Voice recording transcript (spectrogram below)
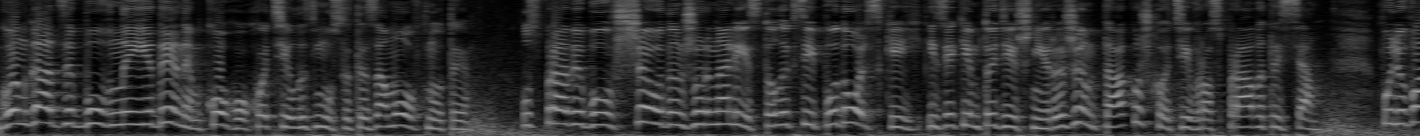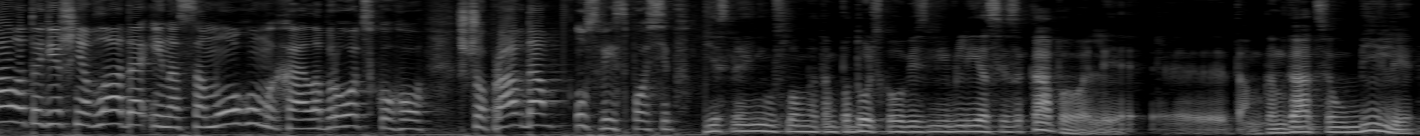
Гонгадзе був не єдиним, кого хотіли змусити замовкнути. У справі був ще один журналіст Олексій Подольський, із яким тодішній режим також хотів розправитися. Полювала тодішня влада і на самого Михайла Бродського, щоправда, у свій спосіб. Если они условно там Подольского увезли в лес и закапывали, э, там Гонгадзе убили,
